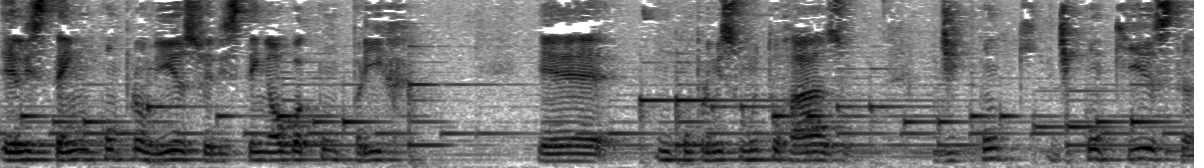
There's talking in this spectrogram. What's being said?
eles têm um compromisso, eles têm algo a cumprir. É um compromisso muito raso de, de conquista,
